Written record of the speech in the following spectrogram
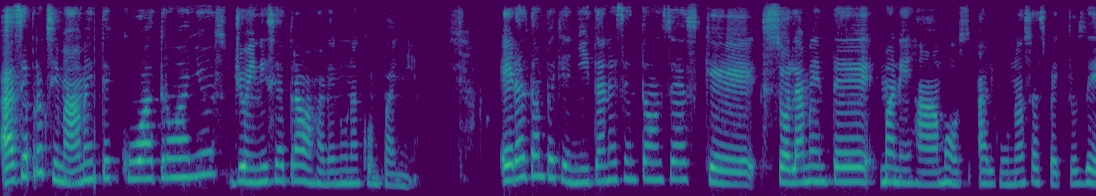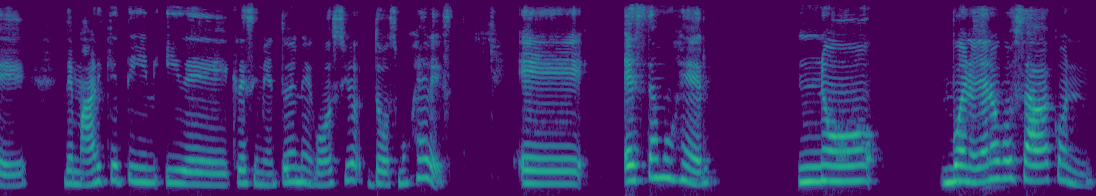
Hace aproximadamente cuatro años yo inicié a trabajar en una compañía. Era tan pequeñita en ese entonces que solamente manejábamos algunos aspectos de, marketing y de crecimiento de negocio, dos mujeres. Eh, esta mujer no, bueno, ya no gozaba con,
